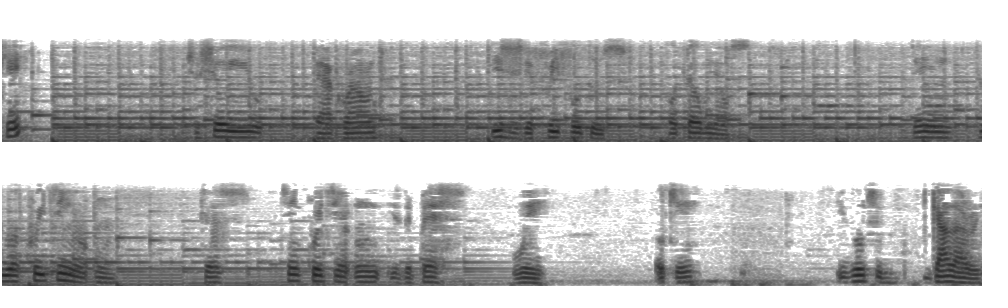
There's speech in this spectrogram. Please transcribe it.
Okay. To show you background this is the free photos for thumbnails then you are creating your own because I think creating your own is the best way. Okay. You go to gallery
